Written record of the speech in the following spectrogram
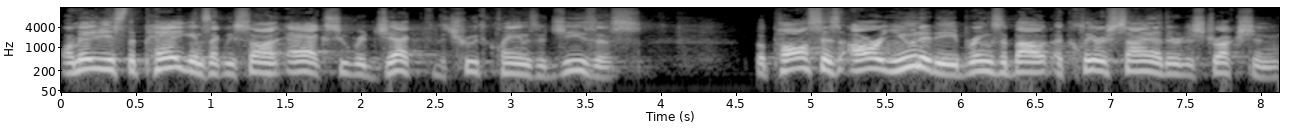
or maybe it's the pagans, like we saw in Acts, who reject the truth claims of Jesus. But Paul says our unity brings about a clear sign of their destruction.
